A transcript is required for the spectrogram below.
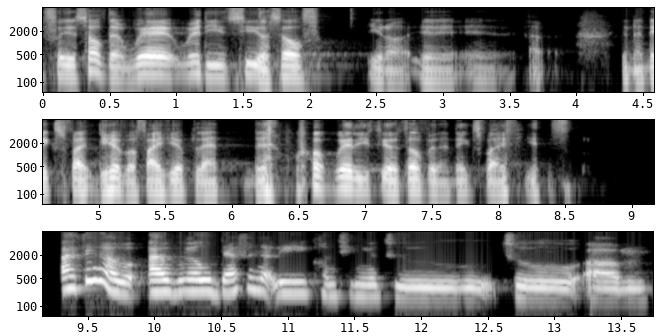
for yourself, then where where do you see yourself, you know, in in, uh, in the next five? Do you have a five year plan? Where do you see yourself in the next five years? I think I will I will definitely continue to to um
